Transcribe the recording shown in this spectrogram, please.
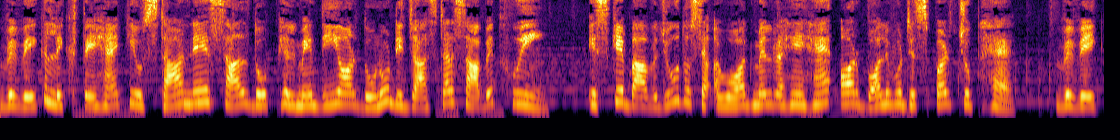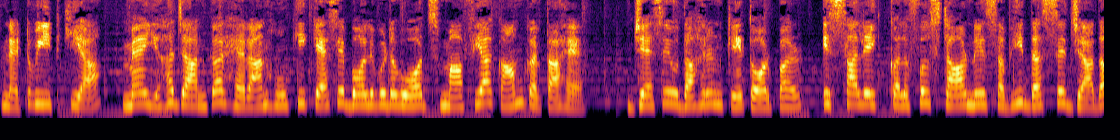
विवेक लिखते हैं कि उस स्टार ने इस साल दो फ़िल्में दी और दोनों डिजास्टर साबित हुई। इसके बावजूद उसे अवार्ड मिल रहे हैं और बॉलीवुड इस पर चुप है। विवेक ने ट्वीट किया, मैं यह जानकर हैरान हूँ कि कैसे बॉलीवुड अवार्ड्स माफिया काम करता है। जैसे उदाहरण के तौर पर, इस साल एक कलरफुल स्टार ने सभी 10 से ज़्यादा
